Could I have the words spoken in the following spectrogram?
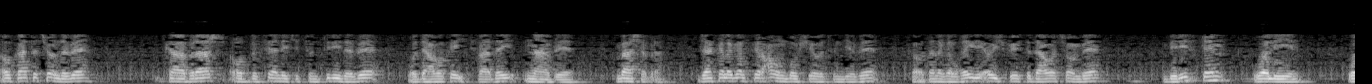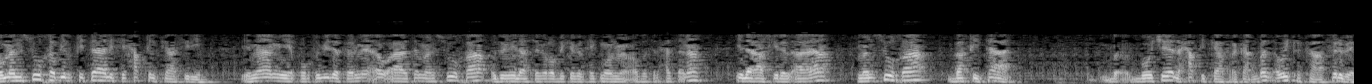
أو كاتا شون دبي؟ كابراش. رد الفعل تنتري دبي؟ ودعوك استفادي نابي. باشا برا. جاك لقل فرعون بوشي وتندي بي. كوتا غيري أو يشبه تدعوة شون بي؟ برفق ولين. ومنسوخ بالقتال في حق الكافرين. إمامي قرطبي فرمي أو آية منسوخة ادعو إلى سبيل ربك بالحكمة والموعظة الحسنة. إلى آخر الآية منسوخة بقتال. بۆچێ لە حەقی کافرەکان بەس ئەوەی کە کافر بێ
